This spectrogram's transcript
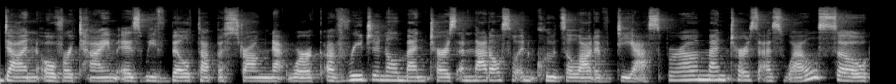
done over time is we've built up a strong network of regional mentors, and that also includes a lot of diaspora mentors as well. So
